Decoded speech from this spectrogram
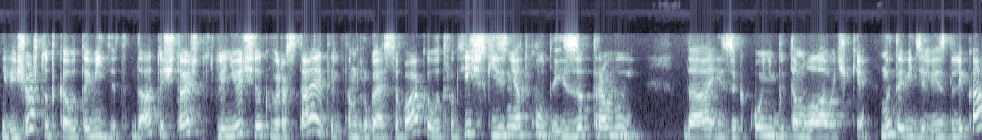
или еще что-то кого-то видит, да, то считаешь, что для нее человек вырастает, или там другая собака, вот фактически из ниоткуда, из-за травы да, из-за какой-нибудь там лавочки. Мы-то видели издалека,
